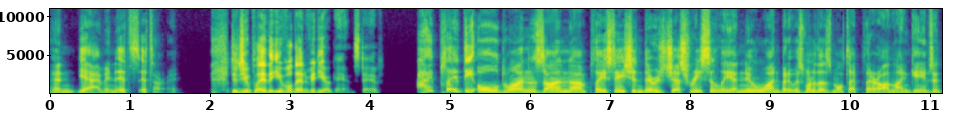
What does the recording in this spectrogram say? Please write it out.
and yeah, I mean it's it's all right. Did you play the Evil Dead video games, Dave? I played the old ones on um, PlayStation. There was just recently a new one, but it was one of those multiplayer online games. And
